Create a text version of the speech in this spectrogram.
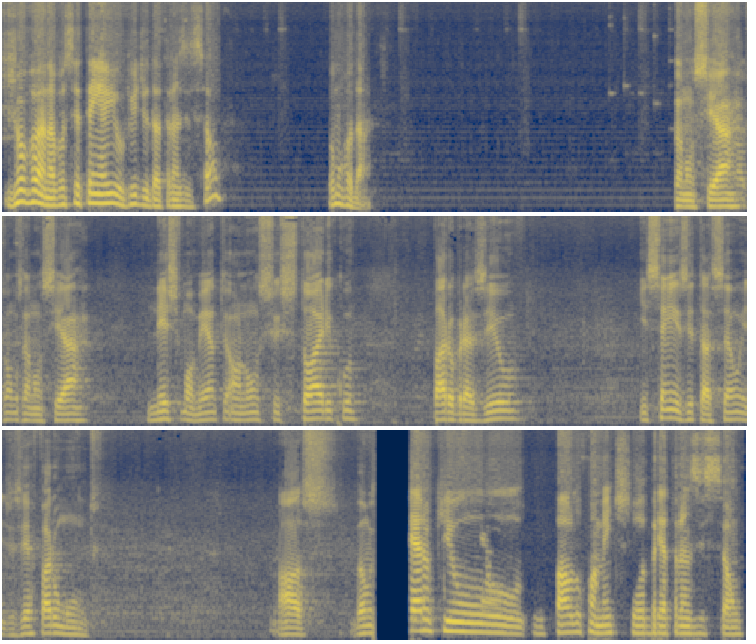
Giovana, você tem aí o vídeo da transição? Vamos rodar. Anunciar, nós vamos anunciar neste momento, é um anúncio histórico para o Brasil e sem hesitação em dizer para o mundo. Nós vamos. Quero que o, Paulo comente sobre a transição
